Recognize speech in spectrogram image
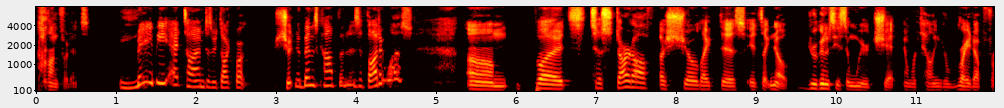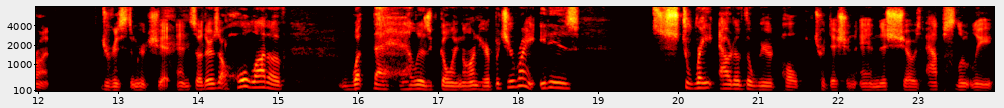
confident. Maybe at times, as we talked about, shouldn't have been as confident as it thought it was. Um, but to start off a show like this, it's like, no, you're going to see some weird shit, and we're telling you right up front, you're going to see some weird shit. And so there's a whole lot of what the hell is going on here. But you're right, it is straight out of the weird pulp tradition, and this show is absolutely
